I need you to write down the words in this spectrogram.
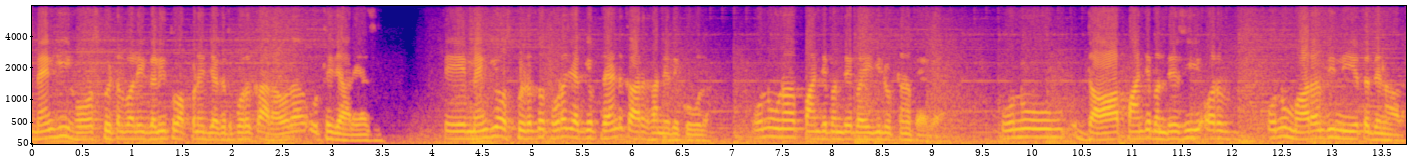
ਮਹਿੰਗੀ ਹਸਪੀਟਲ ਵਾਲੀ ਗਲੀ ਤੋਂ ਆਪਣੇ ਜਗਤਪੁਰ ਘਰ ਆ ਉਹਦਾ, ਉੱਥੇ ਜਾ ਰਿਹਾ ਸੀ। ਤੇ ਮਹਿੰਗੀ ਹਸਪੀਟਲ ਤੋਂ ਥੋੜਾ ਜਿਹਾ ਅੱਗੇ ਫਰੈਂਡ ਕਾਰਖਾਨੇ ਦੇ ਕੋਲ, ਉਹਨੂੰ ਨਾ ਪੰਜ ਬੰਦੇ ਬਾਈ ਜੀ ਲੁੱਟਣ ਪੈ ਗਿਆ। ਉਹਨੂੰ ਦਾ ਪੰਜ ਬੰਦੇ ਸੀ ਔਰ ਉਹਨੂੰ ਮਾਰਨ ਦੀ ਨੀਅਤ ਦੇ ਨਾਲ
